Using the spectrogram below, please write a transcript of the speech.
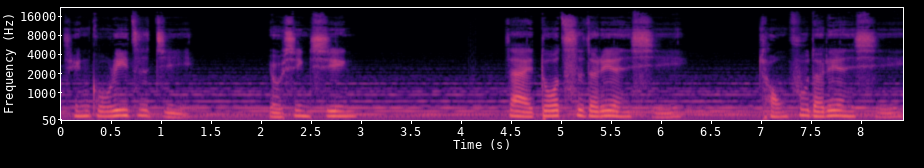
请鼓励自己有信心，在多次的练习、重复的练习，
